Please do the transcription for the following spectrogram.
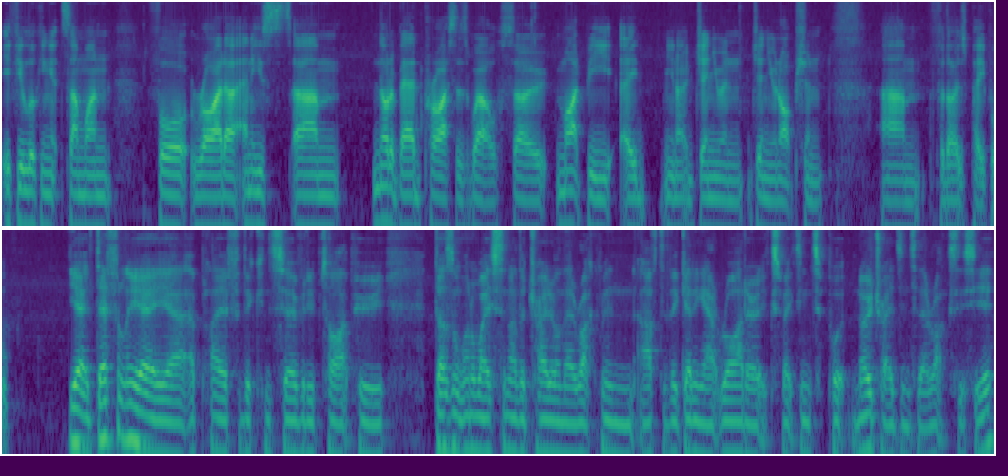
if you're looking at someone for Ryder, and he's um, not a bad price as well. So might be a you know genuine genuine option um, for those people. Yeah, definitely a uh, a player for the conservative type who doesn't want to waste another trade on their ruckman after they're getting out Ryder, expecting to put no trades into their rucks this year.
